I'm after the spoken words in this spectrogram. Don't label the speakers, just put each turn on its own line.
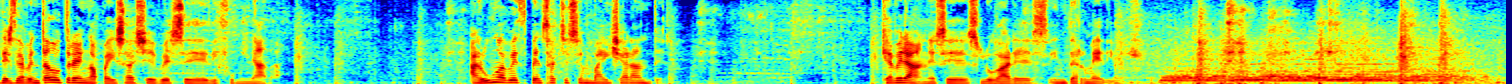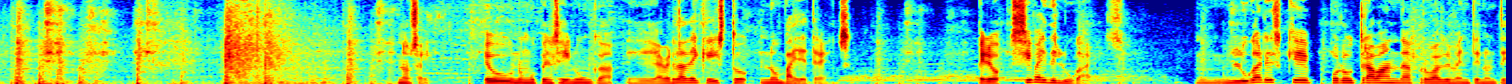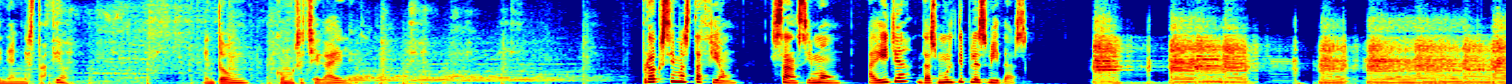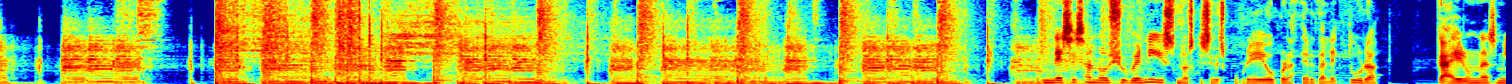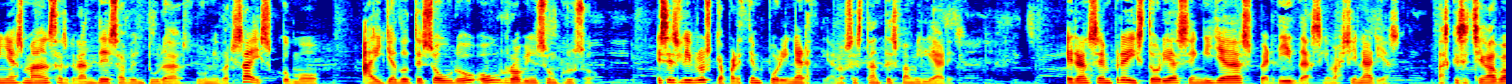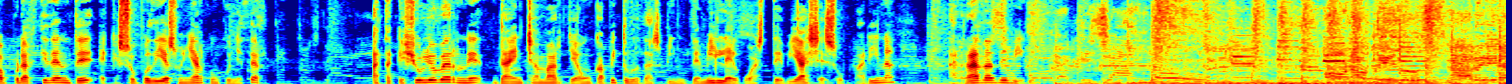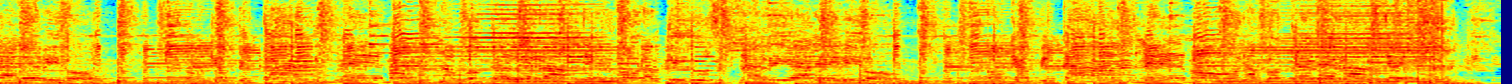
Desde a do tren a paisaxe vese difuminada. Algúnha vez pensaches en baixar antes? Que haberá neses lugares intermedios? Non sei. Eu non o pensei nunca, e a verdade é que isto non vai de trens. Pero si vai de lugares. Lugares que, por outra banda, probablemente non teñan estación. Entón, como se chega a eles?
Próxima estación, San Simón, a Illa das Múltiples Vidas.
Neses anos juvenis nos que se descubre o prazer da lectura, caeron nas miñas mans as grandes aventuras universais, como A Illa do Tesouro ou Robinson Crusoe. Eses libros que aparecen por inercia nos estantes familiares. Eran sempre historias en illas perdidas, imaginarias, as que se chegaba por accidente e que só podía soñar con coñecer ata que Xulio Verne dá en chamarlle a un capítulo das 20.000 leguas de viaxe submarina a Rada de Vigo.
